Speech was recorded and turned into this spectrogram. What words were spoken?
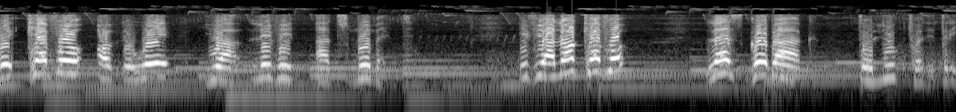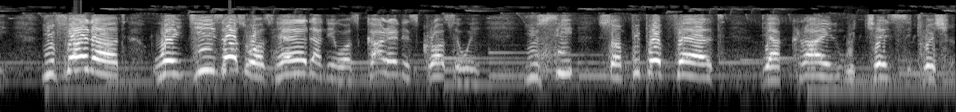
Be careful of the way you are living at moment. If you are not careful, let's go back to Luke 23. You find out when Jesus was held and he was carrying his cross away, you see some people felt their crying would change situation.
